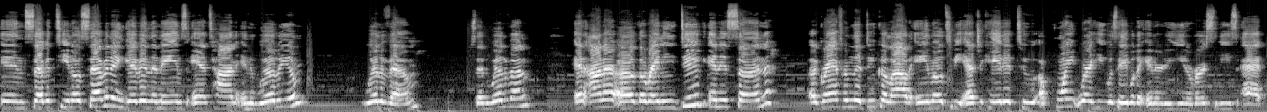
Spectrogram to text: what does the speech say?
in 1707 and given the names Anton and William Wilhelm, said Wilhelm, in honor of the reigning duke and his son. A grant from the duke allowed Amo to be educated to a point where he was able to enter the universities at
